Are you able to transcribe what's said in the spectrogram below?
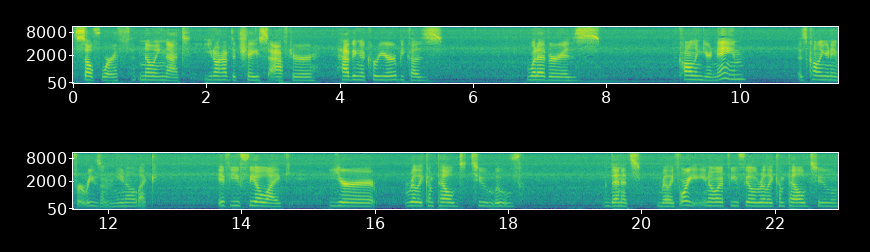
self worth, knowing that you don't have to chase after having a career because whatever is calling your name is calling your name for a reason, you know, like if you feel like you're really compelled to move, then it's really for you. You know, if you feel really compelled to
